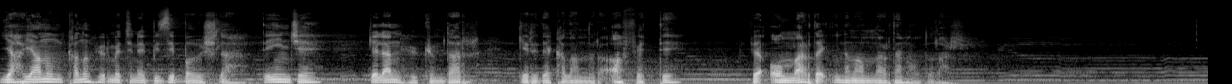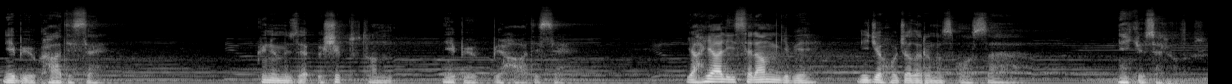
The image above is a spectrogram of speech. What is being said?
Yahya'nın kanı hürmetine bizi bağışla deyince gelen hükümdar geride kalanları affetti ve onlar da inananlardan oldular. Ne büyük hadise. Günümüze ışık tutan ne büyük bir hadise. Yahya aleyhisselam gibi nice hocalarımız olsa ne güzel olur.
